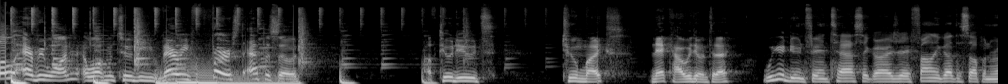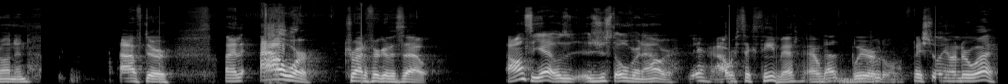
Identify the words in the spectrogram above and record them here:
Hello, everyone, and welcome to the very first episode of Two Dudes, Two Mics. Nick, how are we doing today? We are doing fantastic, RJ. Finally got this up and running. After an hour trying to figure this out. Honestly, yeah, it was, it was just over an hour. Yeah, hour 16, man. And That's we're brutal. officially underway.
